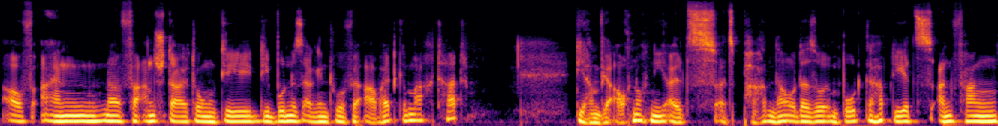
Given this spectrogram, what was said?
auf einer Veranstaltung, die die Bundesagentur für Arbeit gemacht hat. Die haben wir auch noch nie als, als Partner oder so im Boot gehabt, die jetzt anfangen,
